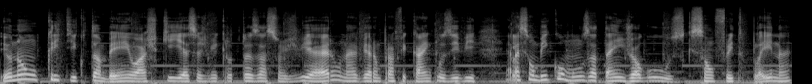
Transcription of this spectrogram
Eu não critico também, eu acho que essas microtransações vieram, né? Vieram para ficar, inclusive, elas são bem comuns até em jogos que são free to play, né?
